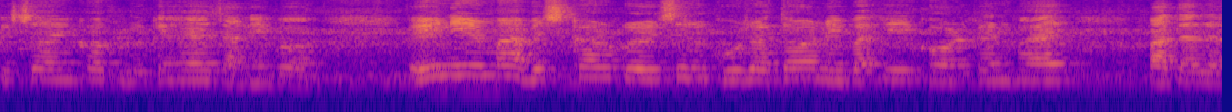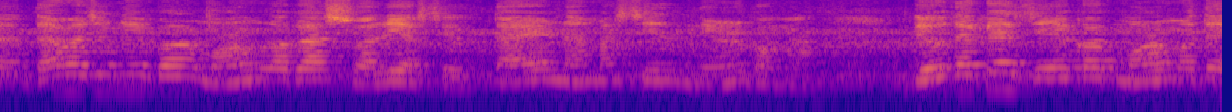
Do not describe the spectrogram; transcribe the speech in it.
কিছুসংখ্যক লোকেহে জানিব। এই নিৰ্মা আৱিষ্কাৰ কৰিছিল গুজৰাটৰ নিবাসী কৰখেন ভাই পাটালে তেওঁ এজনী বৰ মৰম লগা ছোৱালী আছিল। তাইৰ নাম আছিল নিৰুপমা দেউতাকে জীয়েকক মৰমতে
